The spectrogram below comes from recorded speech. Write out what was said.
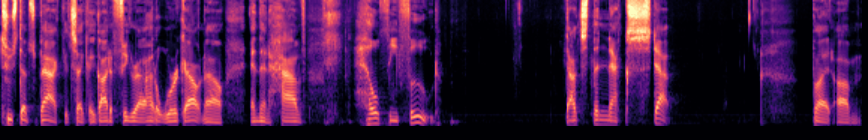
two steps back. It's like I got to figure out how to work out now and then have healthy food. That's the next step. But um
